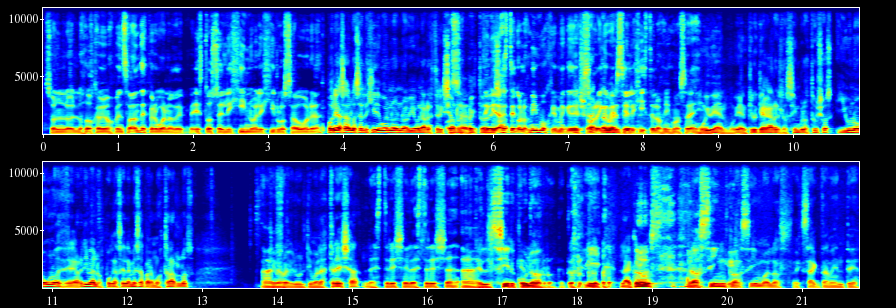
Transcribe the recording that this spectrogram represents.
Son lo- los dos que habíamos pensado antes, pero bueno, de estos elegí no elegirlos ahora. Podrías haberlos elegido, igual no, no había una restricción O sea, respecto te de quedaste eso. con los mismos que me quedé yo. Ahora hay que ver si elegiste los mismos ahí. Muy bien, muy bien. Quiero que agarres los símbolos tuyos y uno a uno desde arriba los pongas en la mesa para mostrarlos. ah, que no. fue el último, la estrella, La estrella y la estrella. Ah, el qué círculo turro, qué turro. y la cruz. los cinco símbolos, exactamente.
